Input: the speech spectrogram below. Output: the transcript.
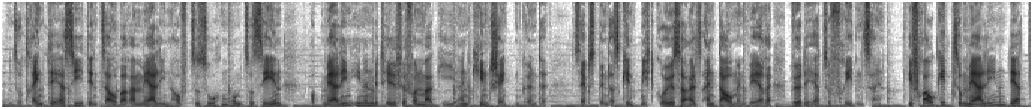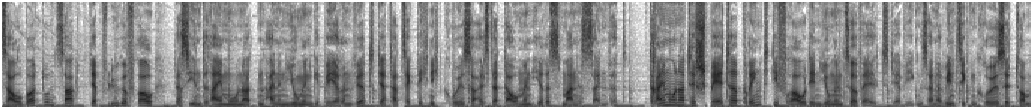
und so drängte er sie, den Zauberer Merlin aufzusuchen, um zu sehen, ob Merlin ihnen mit Hilfe von Magie ein Kind schenken könnte. Selbst wenn das Kind nicht größer als ein Daumen wäre, würde er zufrieden sein. Die Frau geht zu Merlin, der zaubert und sagt der Pflügerfrau, dass sie in drei Monaten einen Jungen gebären wird, der tatsächlich nicht größer als der Daumen ihres Mannes sein wird. Drei Monate später bringt die Frau den Jungen zur Welt, der wegen seiner winzigen Größe Tom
